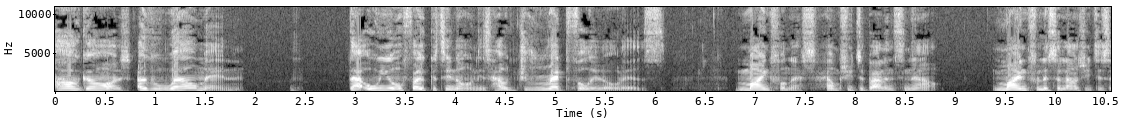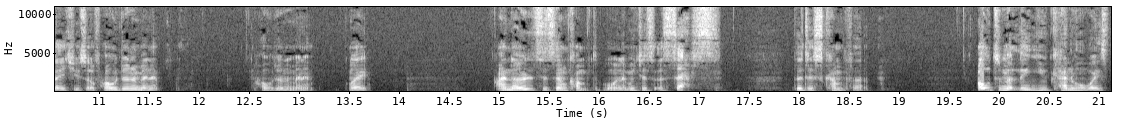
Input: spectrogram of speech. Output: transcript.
oh gosh, overwhelming that all you're focusing on is how dreadful it all is. Mindfulness helps you to balance it out. Mindfulness allows you to say to yourself, hold on a minute, hold on a minute, wait. I know this is uncomfortable, let me just assess the discomfort. Ultimately, you can always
